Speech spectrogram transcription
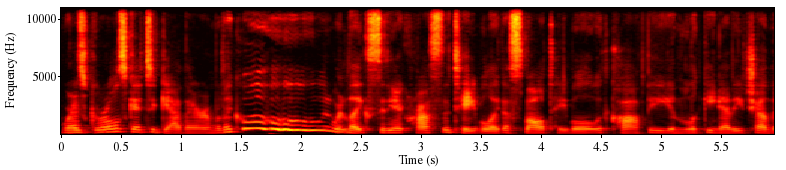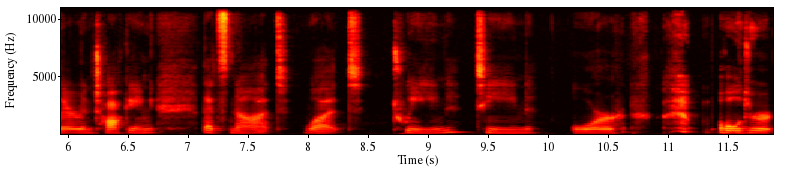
Whereas girls get together and we're like, ooh, we're like sitting across the table, like a small table with coffee and looking at each other and talking. That's not what tween, teen, or older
